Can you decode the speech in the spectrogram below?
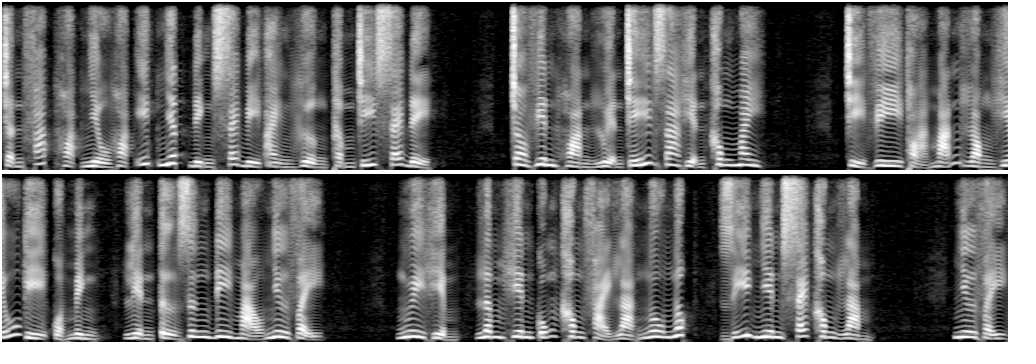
Trận pháp hoặc nhiều hoặc ít nhất định sẽ bị ảnh hưởng thậm chí sẽ để cho viên hoàn luyện chế ra hiện không may. Chỉ vì thỏa mãn lòng hiếu kỳ của mình, liền tự dưng đi mạo như vậy. Nguy hiểm, Lâm Hiên cũng không phải là ngu ngốc, dĩ nhiên sẽ không làm. Như vậy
